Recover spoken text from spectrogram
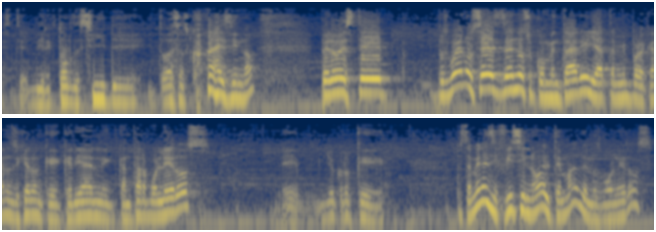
este, director de cine y todas esas cosas ¿no? Pero este, pues bueno, ustedes denos su comentario, ya también por acá nos dijeron que querían eh, cantar boleros. Eh, yo creo que, pues también es difícil, ¿no? El tema de los boleros,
